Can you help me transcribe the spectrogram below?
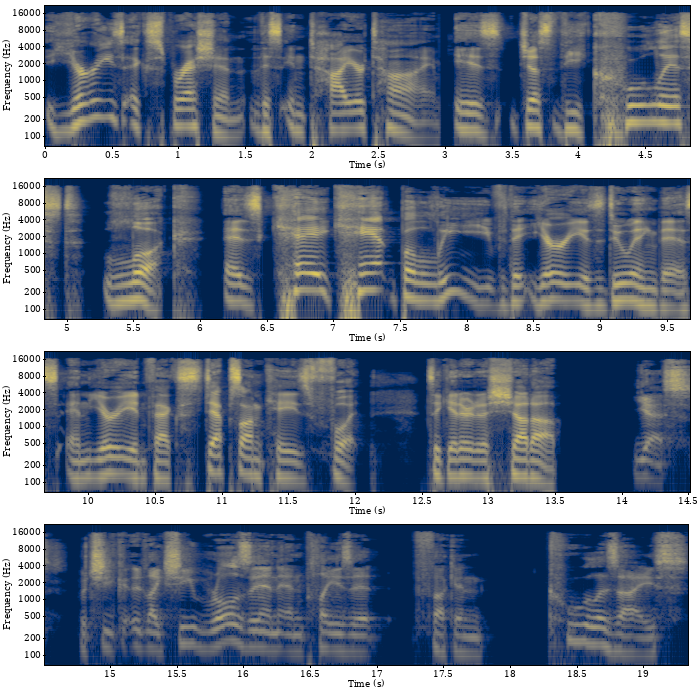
Yuri's expression this entire time is just the coolest look as Kei can't believe that Yuri is doing this and Yuri in fact steps on Kei's foot to get her to shut up. Yes, but she like she rolls in and plays it fucking cool as ice.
